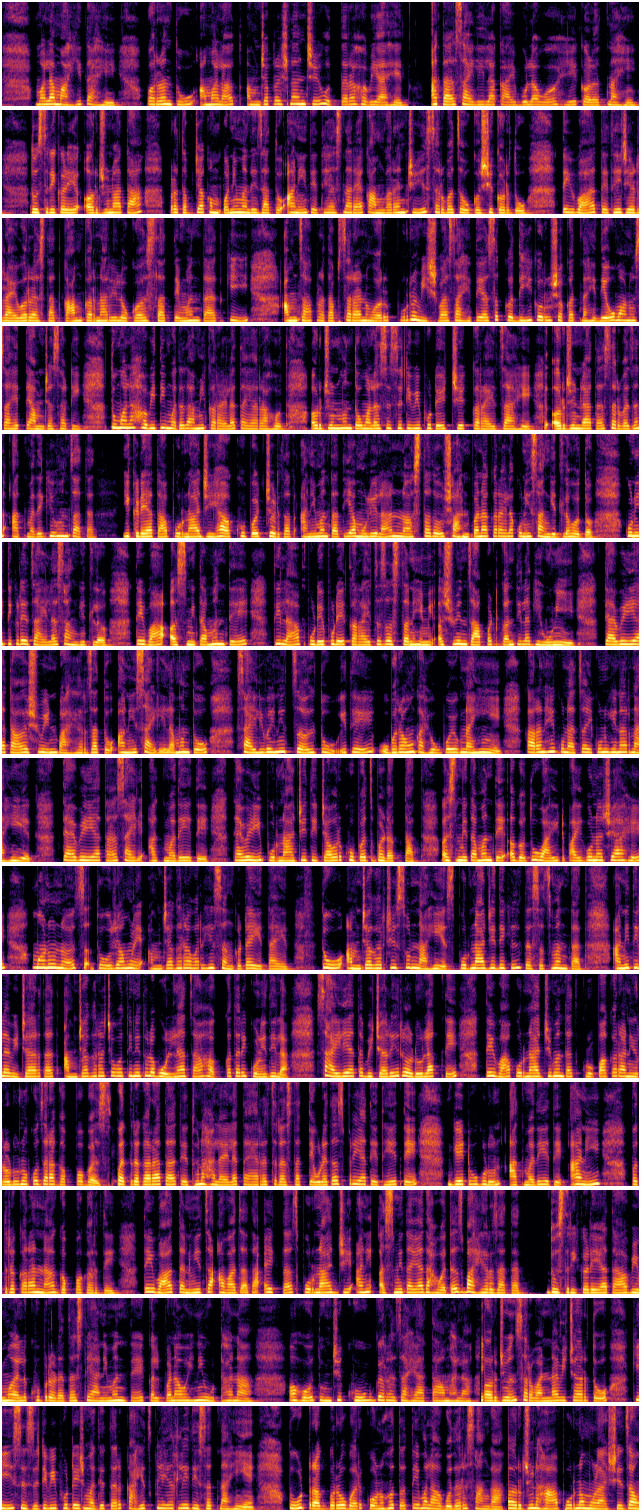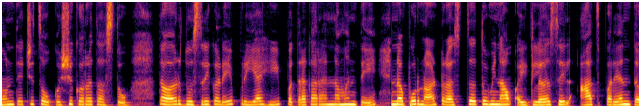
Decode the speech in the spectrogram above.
मला माहीत आहे परंतु आम्हाला आमच्या प्रश्नांची उत्तरं हवी आहेत. आता सायलीला काय बोलावं हे कळत नाही. दुसरीकडे अर्जुन आता प्रतापच्या कंपनीमध्ये जातो आणि तेथे असणाऱ्या कामगारांची सर्व चौकशी करतो. तेव्हा तेथे जे ड्रायव्हर असतात काम करणारी लोक असतात ते म्हणतात की आमचा प्रताप सरांवर पूर्ण विश्वास आहे ते असं कधीही करू शकत नाही. देव माणूस आहेत ते आमच्यासाठी. तुम्हाला हवी ती मदत आम्ही करायला तयार आहोत. अर्जुन म्हणतो मला C C T V footage check करायचं आहे. अर्जुनला आता सर्वजण आतमध्ये घेऊन जातात. इकडे आता पूर्णाजी ह्या खूपच चिडतात आणि म्हणतात या मुलीला नसता तो शहाणपणा करायला कुणी सांगितलं होतं. कुणी तिकडे जायला सांगितलं. तेव्हा अस्मिता म्हणते तिला पुढे पुढे करायचंच असतं नेहमी. अश्विन जा पटकन तिला घेऊन ये. त्यावेळी आता अश्विन बाहेर जातो आणि सायलीला म्हणतो सायली वहिनी चल तू. इथे उभं राहून काही उपयोग नाही आहे कारण हे कुणाचं ऐकून घेणार नाही आहेत त्यावेळी आता सायली आतमध्ये येते. त्यावेळी पूर्णाजी तिच्यावर खूपच भडकतात. अस्मिता म्हणते अगं तू वाईट पायगुणाची आहे. म्हणूनच तुझ्यामुळे आमच्या घरावर ही संकटं येत आहेत तू आमच्या घरची सून नाही आहेस पूर्ण आजी देखील तसंच म्हणतात. आणि तिला विचारतात आमच्या घराच्या वतीने तुला बोलण्याचा हक्क तरी कोणी दिला सायली आता बिचारी रडू लागते. तेव्हा पूर्ण आजी म्हणतात कृपा कर आणि रडू नको जरा गप्प बस पत्रकार आता तेथून हलायला तयारच नसतात. तेवढ्यातच प्रिया तेथे येते. गेट उघडून आतमध्ये येते आणि पत्रकारांना गप्प करते. तेव्हा तन्वीचा आवाज आता ऐकताच पूर्ण आजी आणि अस्मिता या धावत धावतच बाहेर जातात. दुसरीकडे आता विमल खूप रडत असते आणि म्हणते कल्पना वहिनी उठा ना. अहो तुमची खूप गरज आहे आता आम्हाला. अर्जुन सर्वांना विचारतो की सी सी टी व्ही फुटेजमध्ये तर काहीच क्लिअरली दिसत नाहीये. तू ट्रक बरोबर कोण होतं ते मला अगोदर सांगा. अर्जुन हा पूर्ण मुळाशी जाऊन त्याची चौकशी करत असतो. तर दुसरीकडे प्रिया ही पत्रकारांना म्हणते अन्नपूर्णा ट्रस्टचं तुम्ही नाव ऐकलं असेल आजपर्यंत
